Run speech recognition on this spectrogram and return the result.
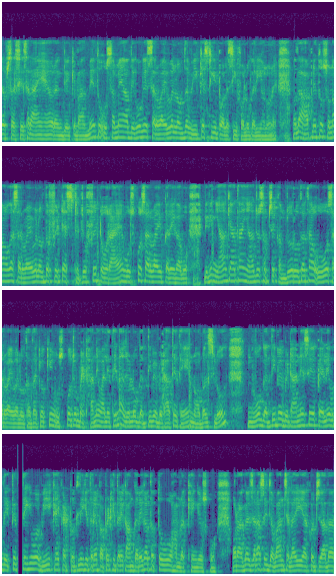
जब सक्सेसर आए हैं औरंगज़ेब के बाद में तो उस समय आप देखोगे सर्वाइवल ऑफ़ द वीकेस्ट की पॉलिसी फॉलो करी है उन्होंने। मतलब आपने तो सुना होगा सर्वाइवल ऑफ़ द फिटेस्ट जो फिट हो रहा है उसको सर्वाइव करेगा वो। लेकिन यहाँ क्या था, यहाँ जो सबसे कमज़ोर होता था, वो सर्वाइवल होता था, क्योंकि उसको जो बैठाने वाले थे ना, जो लोग गद्दी पे बैठाते थे नॉबल्स लोग, वो गद्दी पे बिठाने से पहले वो देखते थे कि वो वीक है, कठपुतली की तरह पपेट की तरह काम करेगा, तब तो वो हम रखेंगे उसको। और अगर जरा सी जबान चलाई या कुछ ज़्यादा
